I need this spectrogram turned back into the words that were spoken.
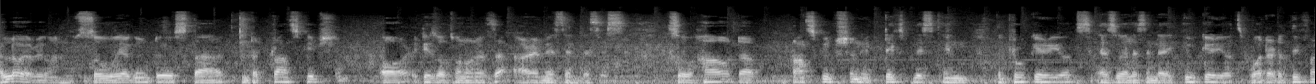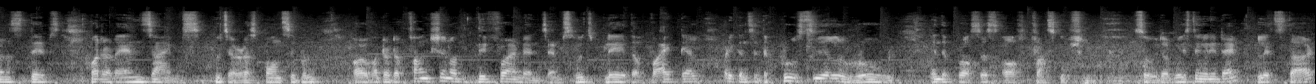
Hello everyone. So we are going to start the transcription or it is also known as the RNA synthesis. So how the transcription it takes place in the prokaryotes as well as in the eukaryotes. What are the different steps? What are the enzymes which are responsible or what are the function of different enzymes which play the vital or you can say the crucial role in the process of transcription. So without wasting any time, let's start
